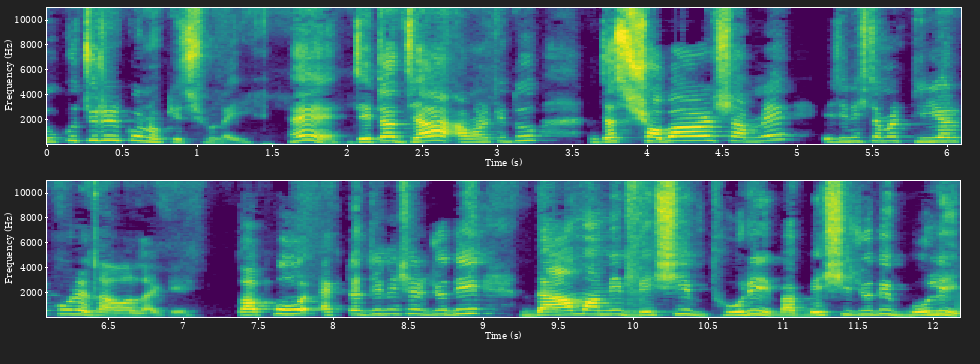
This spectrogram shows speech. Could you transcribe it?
লুকোচুরির কোনো কিছু নেই। হ্যাঁ যেটা যা, আমার কিন্তু জাস্ট সবার সামনে এই জিনিসটা আমার ক্লিয়ার করে দেওয়া লাগে। তো আপু একটা জিনিসের যদি দাম আমি বেশি ধরি বা বেশি যদি বলি,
